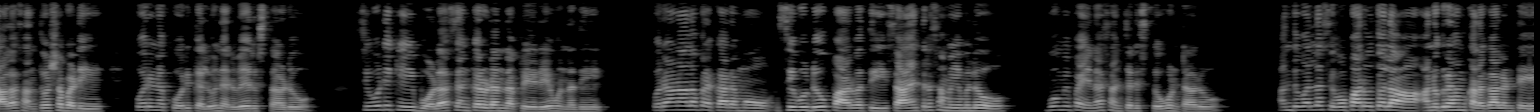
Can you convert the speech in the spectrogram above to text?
చాలా సంతోషపడి కోరిన కోరికలు నెరవేరుస్తాడు. శివుడికి బోళాశంకరుడన్న పేరే ఉన్నది. పురాణాల ప్రకారము శివుడు పార్వతి సాయంత్ర సమయంలో భూమిపైన సంచరిస్తూ ఉంటారు. అందువల్ల శివపార్వతుల అనుగ్రహం కలగాలంటే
